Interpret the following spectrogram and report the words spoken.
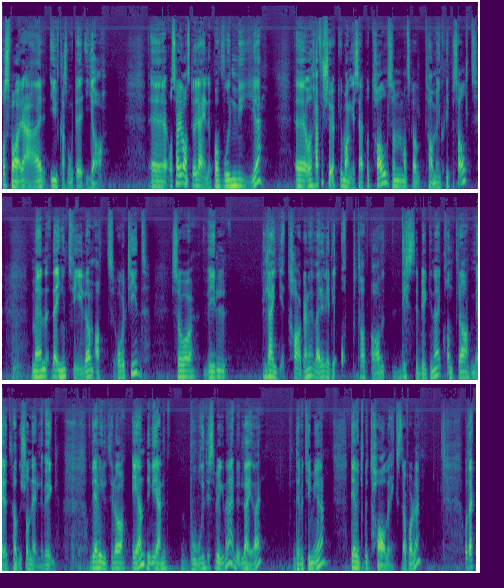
Og svaret er i utgangspunktet ja. Eh, og så er det vanskelig å regne på hvor mye og her forsøker jo mange seg på tall som man skal ta med en klype salt. Men det er ingen tvil om at over tid så vil leietagerne være veldig opptatt av disse byggene kontra mer tradisjonelle bygg. Og de er villige til å En, de vil gjerne bo i disse byggene, eller leie der. Det betyr mye. De er villige til å betale ekstra for det. Og det er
